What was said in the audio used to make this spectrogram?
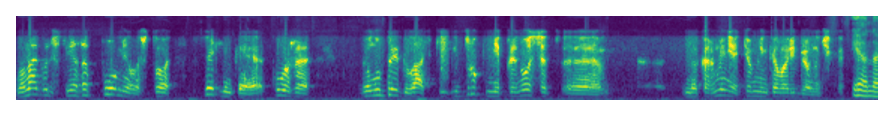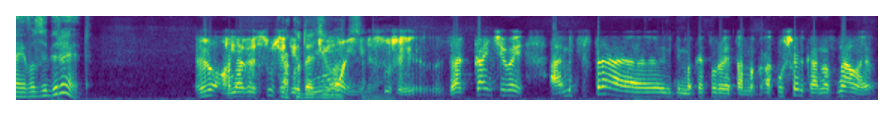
Но она говорит, что я запомнила, что светленькая кожа, голубые глазки, и вдруг мне приносят э, на кормление темненького ребеночка. И она его забирает. Ну, она говорит, слушай, А это куда не мой. деваться, говорю, слушай, заканчивай. А медсестра, видимо, которая там ак- акушерка, она знала,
